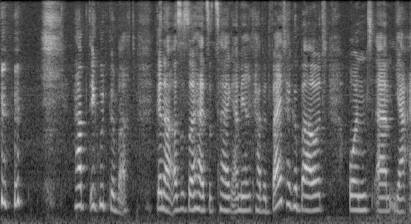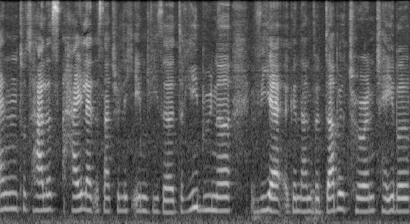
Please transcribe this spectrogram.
Habt ihr gut gemacht. Genau, also soll halt so zeigen, Amerika wird weitergebaut und ähm, ja, ein totales Highlight ist natürlich eben diese Drehbühne, wie er genannt wird, Double Turntable.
